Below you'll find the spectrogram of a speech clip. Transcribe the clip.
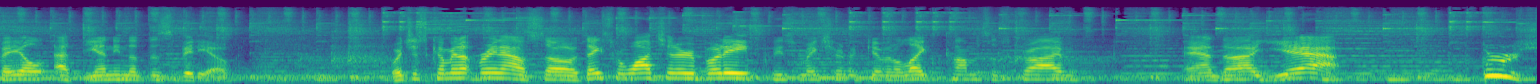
fail at the ending of this video. Which is coming up right now. So thanks for watching everybody. Please make sure to give it a like, comment, subscribe. And uh, yeah. Boosh.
